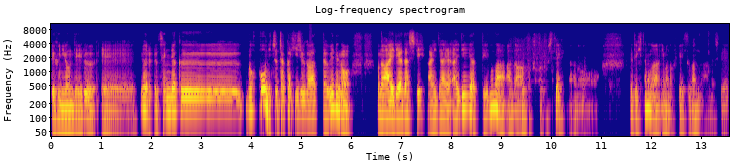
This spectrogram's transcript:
ていうふうに呼んでいる、えー、いわゆる戦略の方にちょっと若干比重があった上での、このアイデア出し、アイデア、アイデアっていうのがあのアウトプットとして、あの出てきたのが今のフェーズ1の話で、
